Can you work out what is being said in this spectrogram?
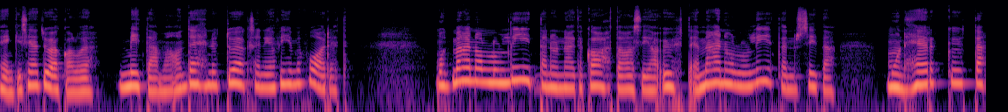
henkisiä työkaluja, mitä mä oon tehnyt työkseni jo viime vuodet. Mutta mä en ollut liittänyt näitä kahta asiaa yhteen. Mä en ollut liittänyt sitä mun herkkyyttä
